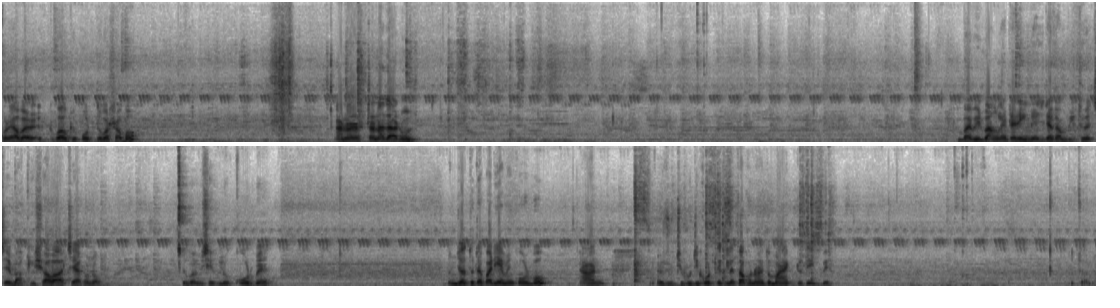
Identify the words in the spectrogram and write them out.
করে আবার একটু বাবুকে পড়তে বসাবো। আনারসটা না দারুণ। বাবির বাংলাটার ইংরেজিটা কমপ্লিট হয়েছে, বাকি সব আছে এখনও। তো বাবি সেগুলো করবে। যতটা পারি আমি করব। আর রুটি ফুটি করতে গেলে তখন হয়তো মা একটু দেখবে। চলো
